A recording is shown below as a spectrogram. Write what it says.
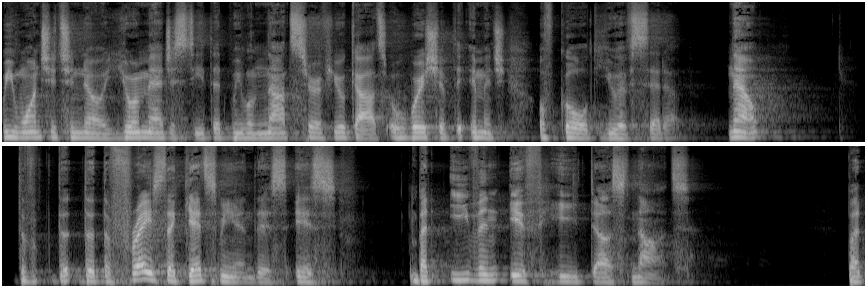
we want you to know, your majesty, that we will not serve your gods or worship the image of gold you have set up. Now, the, the, the, the phrase that gets me in this is, but even if he does not, but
